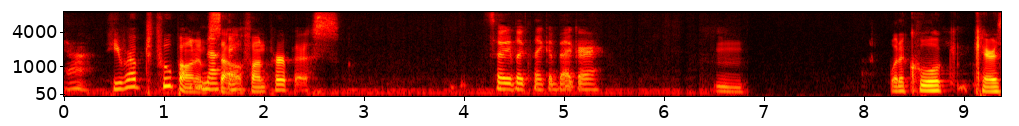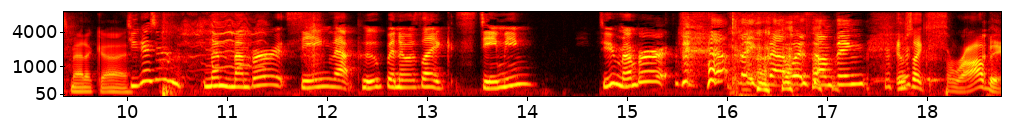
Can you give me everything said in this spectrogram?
yeah. He rubbed poop on Nothing. himself on purpose. So he looked like a beggar. Mm. What a cool, charismatic guy. Do you guys remember seeing that poop and it was like steaming? Do you remember that? like that was something? It was like throbbing.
